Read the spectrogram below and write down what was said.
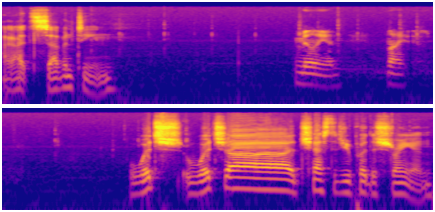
I got 17. Million. Nice. Which which uh chest did you put the string in?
